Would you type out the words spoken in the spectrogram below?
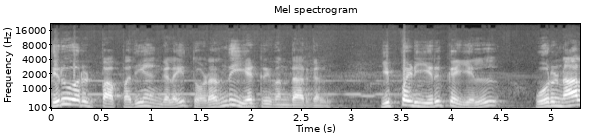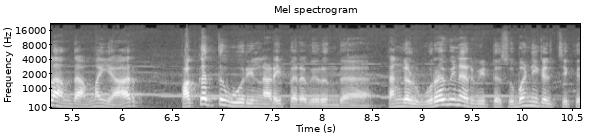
திருவருட்பா பதிகங்களை தொடர்ந்து இயற்றி வந்தார்கள். இப்படி இருக்கையில் ஒரு நாள் அந்த அம்மையார் பக்கத்து ஊரில் நடைபெறவிருந்த தங்கள் உறவினர் வீட்டு சுப நிகழ்ச்சிக்கு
